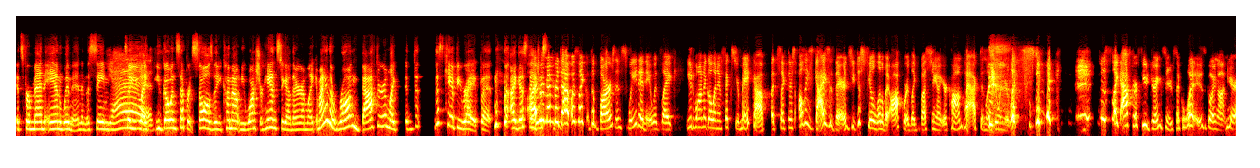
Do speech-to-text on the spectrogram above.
it's for men and women and the same. Yes. So you like you go in separate stalls, but you come out and you wash your hands together. I'm like, am I in the wrong bathroom? Like th- this can't be right. But I guess I just- remember that was like the bars in Sweden. It was like you'd want to go in and fix your makeup, but it's like there's all these guys in there, and so you just feel a little bit awkward, like busting out your compact and like doing your lipstick. just like after a few drinks, and you're just like, what is going on here?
